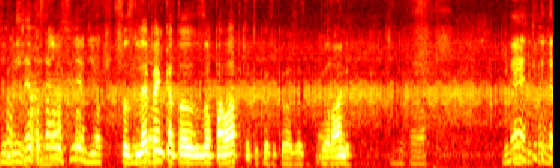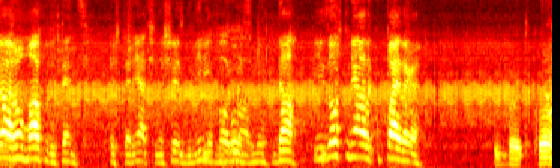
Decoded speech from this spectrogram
Забележете само синия диод. С лепенката за палатки, тук такова, за гарани. Не, тук трябва едно малко детенце. Пещерняче на 6 години. На. Да. И изобщо няма да копае дъга. Бе, такова.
